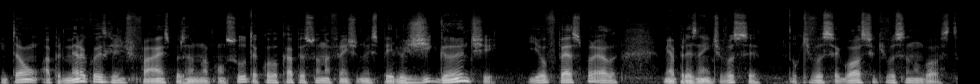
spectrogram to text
Então, a primeira coisa que a gente faz, por exemplo, na consulta, é colocar a pessoa na frente de um espelho gigante e eu peço para ela: me apresente você. O que você gosta e o que você não gosta.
